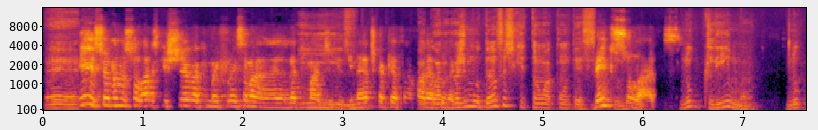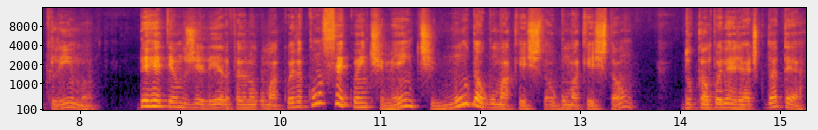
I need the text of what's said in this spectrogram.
É... Isso, ventos solares que chegam aqui, uma influência eletromagnética que atrapalha Agora, As mudanças que estão acontecendo ventos solares. no clima, no clima, derretendo geleira, fazendo alguma coisa, consequentemente muda alguma, questão, alguma questão do campo energético da Terra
